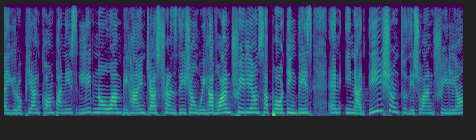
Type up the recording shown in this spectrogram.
by European companies, leave no one behind, just transition. We have one trillion supporting this. And in addition to this one trillion,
